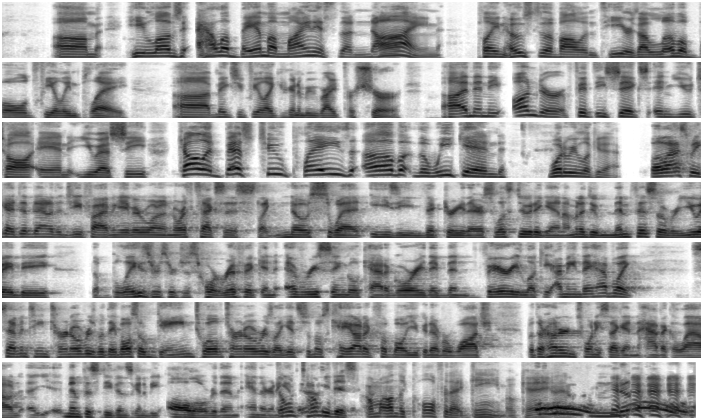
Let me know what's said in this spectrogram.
Um, he loves Alabama minus the nine, playing host to the Volunteers. I love a bold feeling play. Uh, makes you feel like you're going to be right for sure. Uh, and then the under 56 in Utah and USC. Collin, best two plays of the weekend. What are we looking at? Well, last week I dipped down to the G5 and gave everyone a North Texas, like no sweat, easy victory there. So let's do it again. I'm going to do Memphis over UAB. The Blazers are just horrific in every single category. They've been very lucky. I mean, they have like 17 turnovers, but they've also gained 12 turnovers. Like it's the most chaotic football you could ever watch. But they're 122nd in havoc allowed. Uh, Memphis defense is going to be all over them, and they're going to Don't tell me this. I'm on the call for that game. Okay. Oh no!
